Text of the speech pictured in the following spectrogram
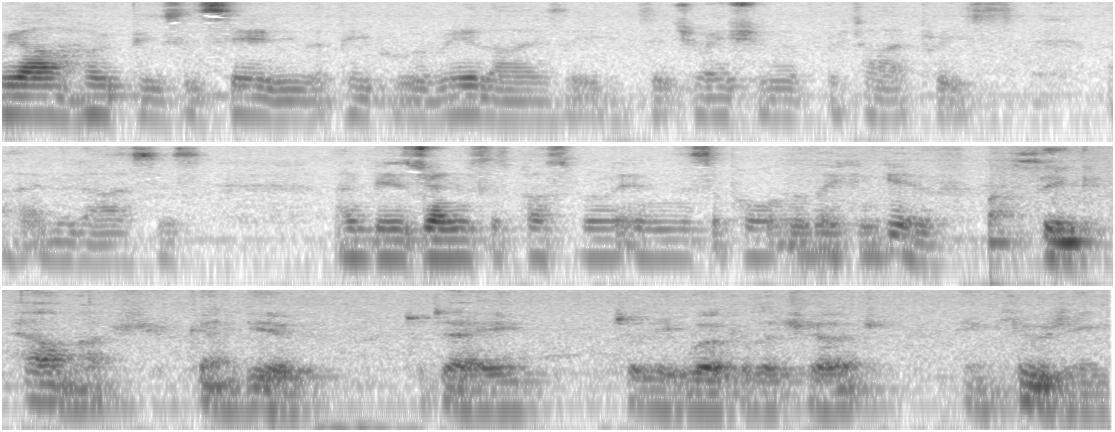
we are hoping sincerely that people will realise the situation of retired priests uh, in the diocese and be as generous as possible in the support that they can give. Think how much you can give today to the work of the church, including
